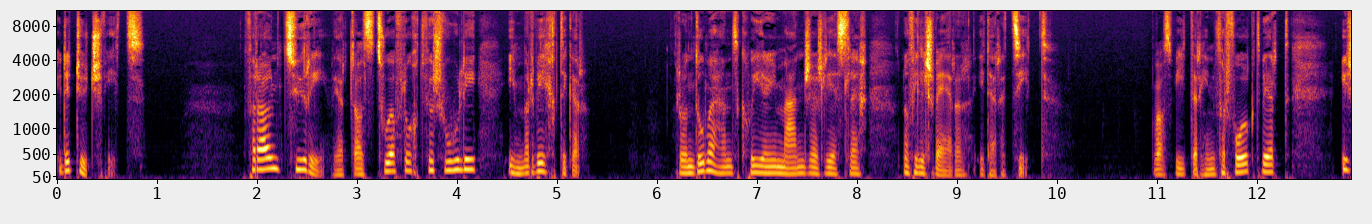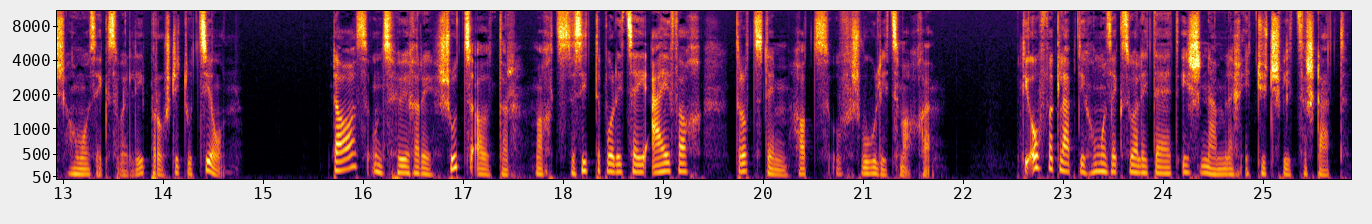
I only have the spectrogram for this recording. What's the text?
in der Deutschschweiz. Vor allem Zürich wird als Zuflucht für Schwule immer wichtiger. Rundum haben es queere Menschen schließlich noch viel schwerer in dieser Zeit. Was weiterhin verfolgt wird, ist homosexuelle Prostitution. Das und das höhere Schutzalter macht es der Seitenpolizei einfach, trotzdem Hatz auf Schwule zu machen. Die offen gelebte Homosexualität ist nämlich in Deutschschweizer Städten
